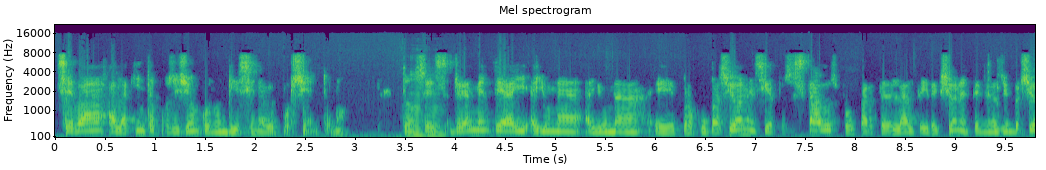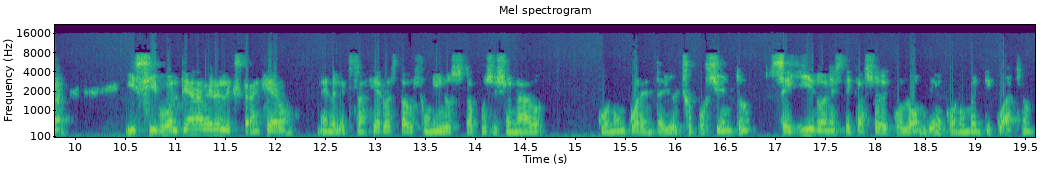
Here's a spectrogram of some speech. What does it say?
se va a la quinta posición con un 19%, ¿no? Entonces, realmente hay, hay una, hay una eh, preocupación en ciertos estados por parte de la alta dirección en términos de inversión. Y si voltean a ver el extranjero, en el extranjero Estados Unidos está posicionado con un 48%, seguido en este caso de Colombia con un 24%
